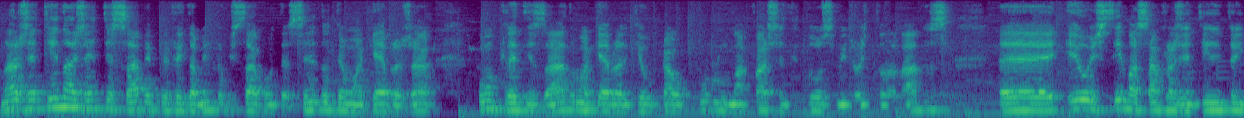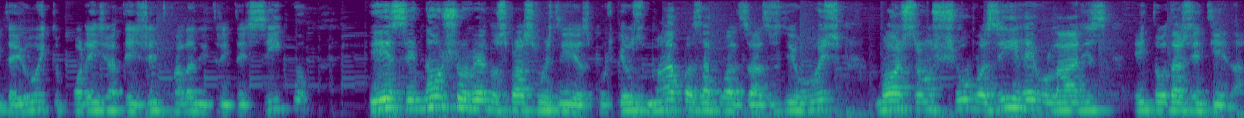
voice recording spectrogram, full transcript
Na Argentina, a gente sabe perfeitamente o que está acontecendo, tem uma quebra já concretizada, uma quebra que eu calculo na faixa de 12 milhões de toneladas. É, eu estimo a safra argentina em 38, porém já tem gente falando em 35. E se não chover nos próximos dias, porque os mapas atualizados de hoje mostram chuvas irregulares em toda a Argentina.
